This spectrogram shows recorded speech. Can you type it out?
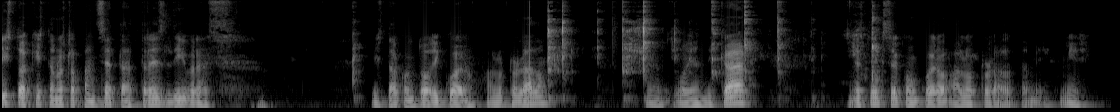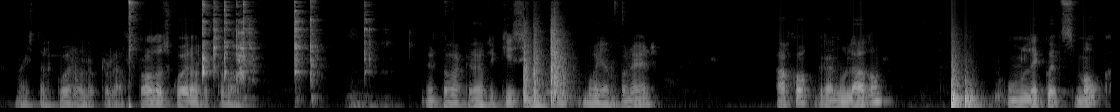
Listo, aquí está nuestra panceta, 3 libras. Está con todo y cuero. Al otro lado, voy a indicar. Este tiene que ser con cuero al otro lado también. Miren, ahí está el cuero al otro lado. Todo es cuero al otro lado. Esto va a quedar riquísimo. Voy a poner ajo granulado, un liquid smoke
